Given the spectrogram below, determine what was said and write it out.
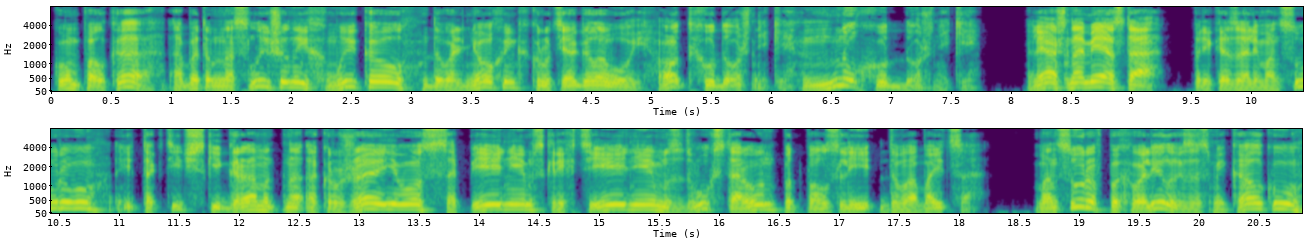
Комполка, об этом наслышанный, хмыкал, довольнёхонько крутя головой. «От художники! Ну, художники!» «Ляжь на место!» — приказали Мансурову, и тактически грамотно окружая его, с сопением, с кряхтением, с двух сторон подползли два бойца. Мансуров похвалил их за смекалку,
